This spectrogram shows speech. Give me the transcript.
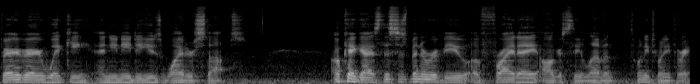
very, very wicky, and you need to use wider stops. Okay, guys, this has been a review of Friday, August the 11th, 2023.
